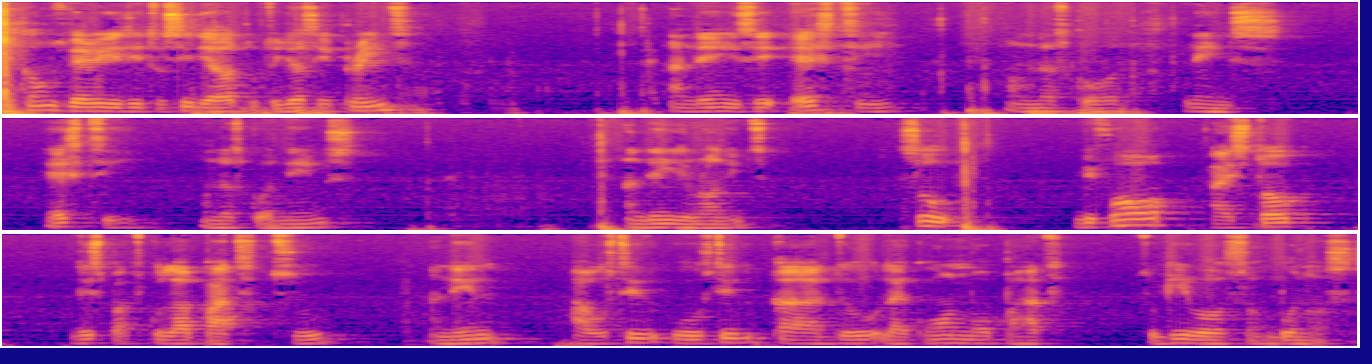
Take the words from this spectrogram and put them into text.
becomes very easy to see the output. To just say print and then you say st underscore names. St underscore names and then you run it. So before I stop this particular part 2 and then I will still will still uh, do like one more part to give us some bonus.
